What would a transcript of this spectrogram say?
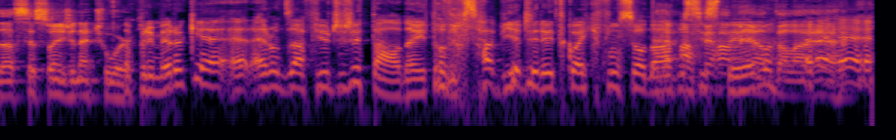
das sessões de networking? Primeiro que é- era um desafio digital, né? Então eu não sabia direito como é que funcionava A o sistema. Ferramenta lá, é. É, é.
